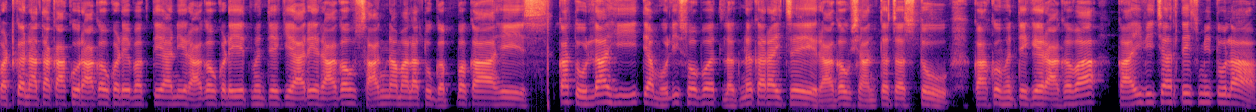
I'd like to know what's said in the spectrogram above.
पटकन आता काकू राघवकडे बघते आणि राघवकडे येत म्हणते की अरे राघव सांग ना मला तू गप्प का आहेस? का तुलाही त्या मुलीसोबत लग्न करायचंय? राघव शांतच असतो. काकू म्हणते की राघवा काय विचारतेस मी तुला.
